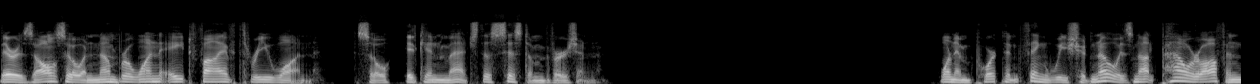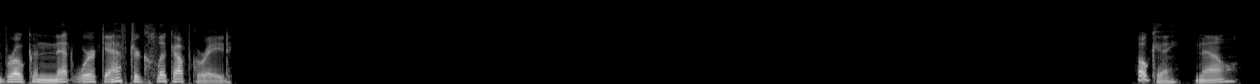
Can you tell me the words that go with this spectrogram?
There is also a number 18531, so it can match the system version. One important thing we should know is not power off and broken network after click upgrade. OK, now,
